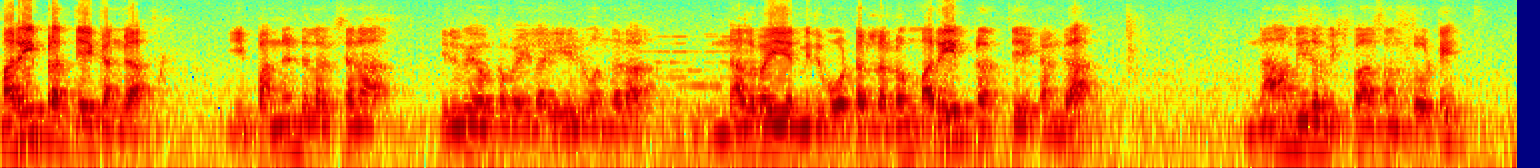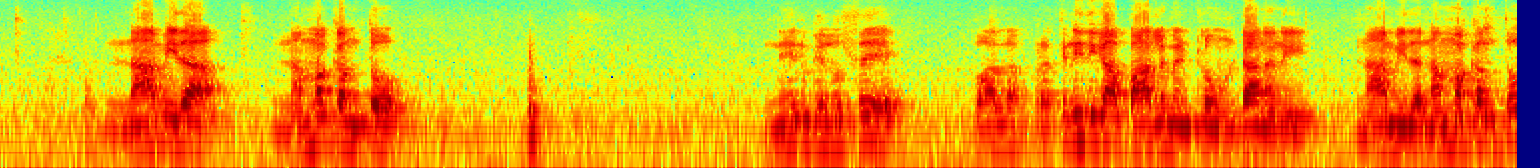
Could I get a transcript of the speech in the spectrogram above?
మరీ ప్రత్యేకంగా ఈ పన్నెండు లక్షల ఇరవై ఒక్క వేల ఏడు వందల నలభై ఎనిమిది ఓటర్లలో మరీ ప్రత్యేకంగా నా మీద విశ్వాసంతో నా మీద నమ్మకంతో నేను గెలిస్తే వాళ్ళ ప్రతినిధిగా పార్లమెంట్లో ఉంటానని నా మీద నమ్మకంతో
